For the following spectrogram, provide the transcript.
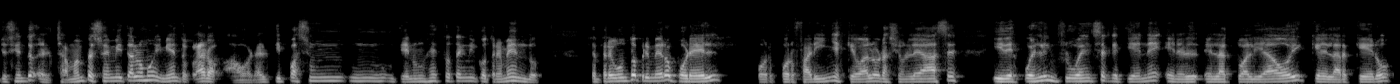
yo siento, el chamo empezó a imitar los movimientos. Claro, ahora el tipo hace un, tiene un gesto técnico tremendo. Te pregunto primero por él, por, por Fariñez, qué valoración le hace, y después la influencia que tiene en, el, en la actualidad hoy que el arquero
